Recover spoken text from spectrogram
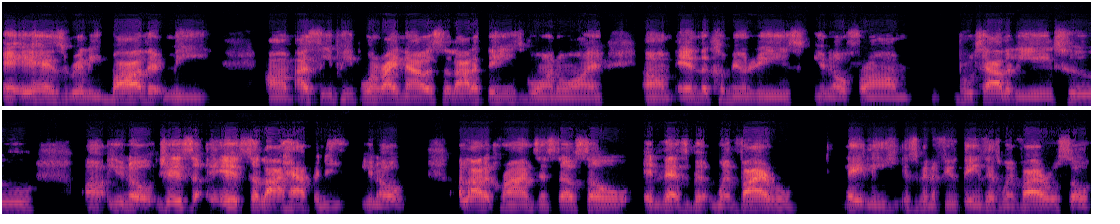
and it has really bothered me um, I see people, and right now it's a lot of things going on um, in the communities, you know, from brutality to, uh, you know, just it's a lot happening, you know, a lot of crimes and stuff. So, and that's been went viral lately. It's been a few things that's went viral. So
